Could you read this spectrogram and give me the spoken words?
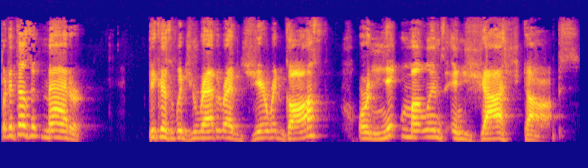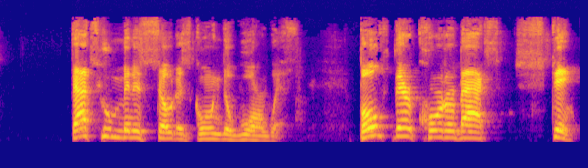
But it doesn't matter because would you rather have Jared Goff or Nick Mullens and Josh Dobbs? That's who Minnesota's going to war with. Both their quarterbacks stink.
